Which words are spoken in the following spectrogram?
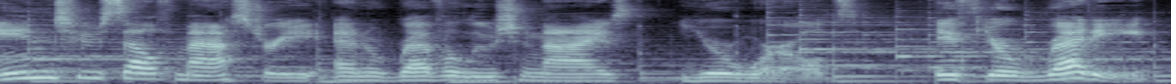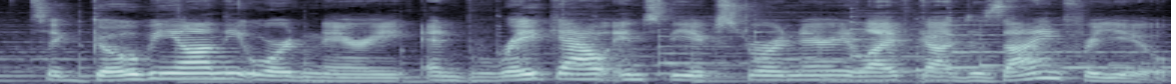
into self mastery and revolutionize your world. If you're ready to go beyond the ordinary and break out into the extraordinary life God designed for you,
